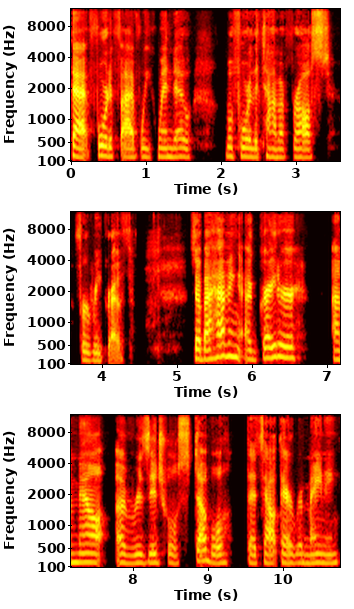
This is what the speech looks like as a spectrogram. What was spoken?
that four to five week window before the time of frost for regrowth. So by having a greater amount of residual stubble that's out there remaining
